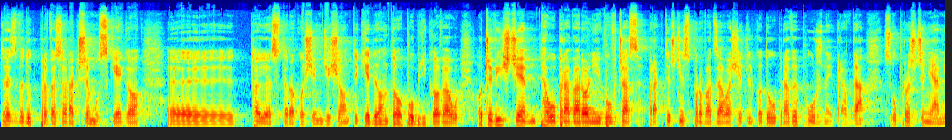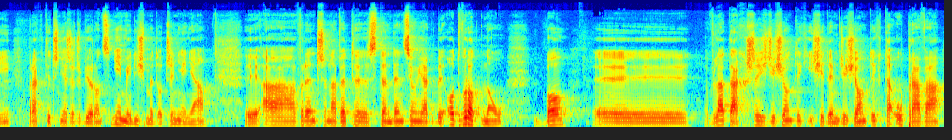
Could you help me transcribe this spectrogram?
To jest według profesora Krzemuskiego, e, to jest rok 80, kiedy on to opublikował. Oczywiście ta uprawa roli wówczas praktycznie sprowadzała się tylko do uprawy płużnej, prawda? Z uproszczeniami praktycznie rzecz biorąc nie mieliśmy do czynienia, e, a wręcz nawet z tendencją jakby odwrotną, bo w latach 60. i 70. ta uprawa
